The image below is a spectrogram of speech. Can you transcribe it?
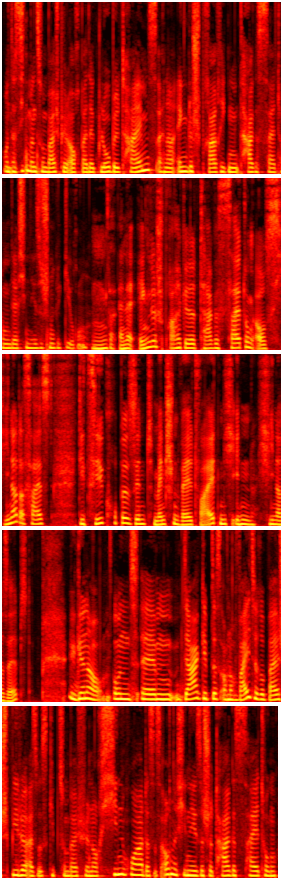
Und das sieht man zum Beispiel auch bei der Global Times, einer englischsprachigen Tageszeitung der chinesischen Regierung. Mhm, eine englischsprachige Tageszeitung aus China. Das heißt, die Zielgruppe sind Menschen weltweit, nicht in China selbst? Genau. Und ähm, da gibt es auch noch weitere Beispiele. Also es gibt zum Beispiel noch Xinhua, das ist auch eine chinesische Tageszeitung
